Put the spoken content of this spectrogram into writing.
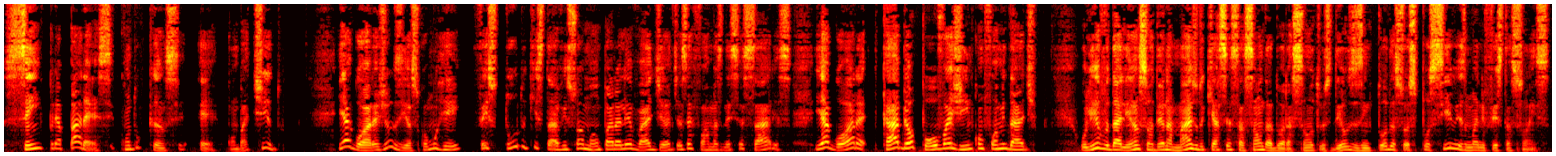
sempre aparece quando o câncer é combatido. E agora Josias, como rei, fez tudo o que estava em sua mão para levar adiante as reformas necessárias, e agora cabe ao povo agir em conformidade. O livro da aliança ordena mais do que a cessação da adoração a outros deuses em todas suas possíveis manifestações.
